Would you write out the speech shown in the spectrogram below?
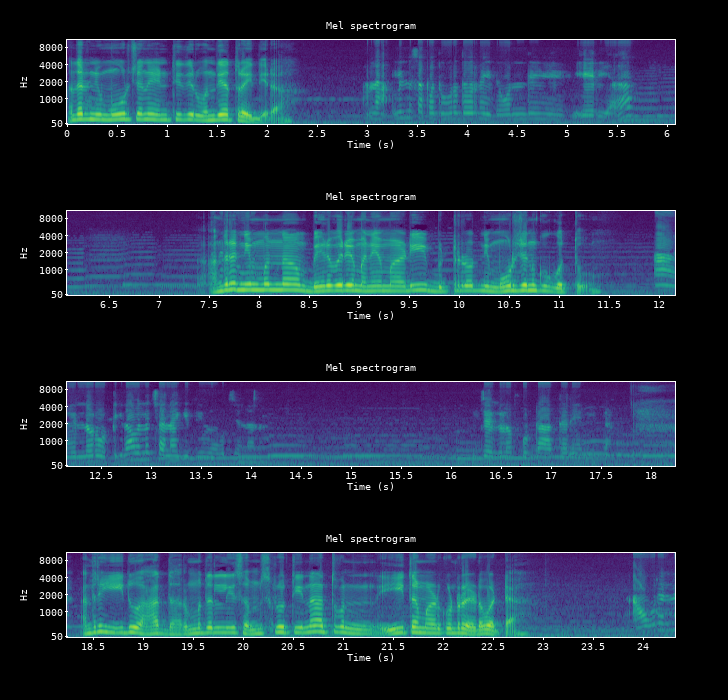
ಅಂದ್ರೆ ನೀವು ಮೂರು ಜನ ಹೆಂಡ್ತಿದ್ದೀರಿ ಒಂದೇ ಹತ್ರ ಇದ್ದೀರಾ? ಇಲ್ಲ ಸ್ವಲ್ಪ ದೂರ ದೂರ ಇದೆ ಒಂದೇ ಏರಿಯಾ. ಅಂದ್ರೆ ನಿಮ್ಮನ್ನ ಬೇರೆ ಬೇರೆ ಮನೆ ಮಾಡಿ ಬಿಟ್ಟಿರೋದು ನಿಮ್ಮ ಮೂರು ಜನಕ್ಕೂ ಗೊತ್ತು? ಹಾ ಎಲ್ಲರೂ ಒಟ್ಟಿಗೆ ನಾವೆಲ್ಲ ಚೆನ್ನಾಗಿದ್ದೀವಿ ಮೂರು ಜನ ಜಗಳ ಪುಟ್ಟ ಆತರ ಏನಿಲ್ಲ. ಅಂದರೆ ಇದು ಆ ಧರ್ಮದಲ್ಲಿ ಸಂಸ್ಕೃತಿನ ಅಥವಾ ಈತ ಮಾಡ್ಕೊಂಡ್ರು ಎಡವಟ್ಟ? ಅವರೆಲ್ಲ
